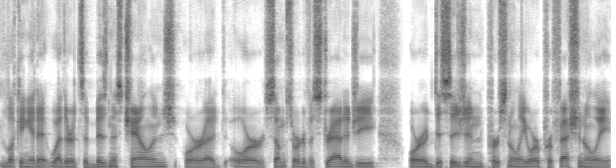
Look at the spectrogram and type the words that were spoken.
looking at it, whether it's a business challenge or a, or some sort of a strategy or a decision personally or professionally,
